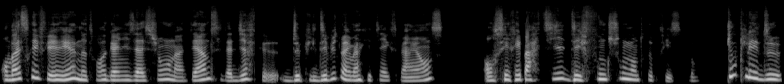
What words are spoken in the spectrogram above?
on va se référer à notre organisation en interne, c'est-à-dire que depuis le début de My Marketing Experience, on s'est réparti des fonctions de l'entreprise. Donc, toutes les deux,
